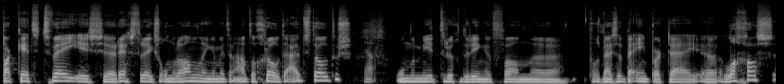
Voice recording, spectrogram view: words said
pakket 2 is rechtstreeks onderhandelingen... met een aantal grote uitstoters. Ja. Onder meer terugdringen van, volgens mij is dat bij één partij, lachgas...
